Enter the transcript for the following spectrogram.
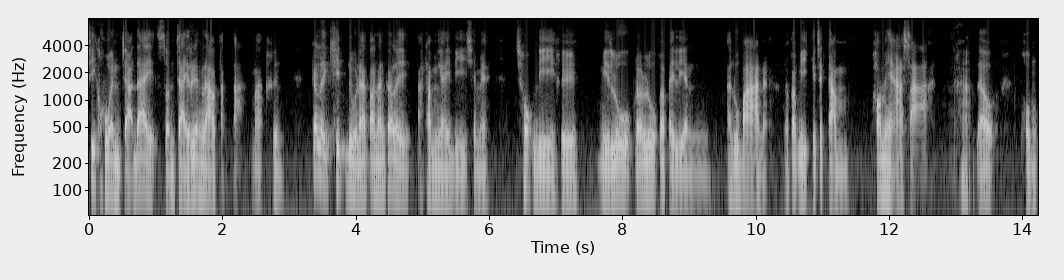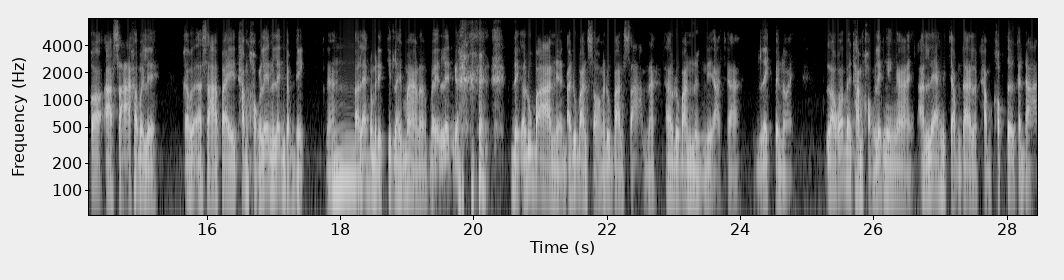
ที่ควรจะได้สนใจเรื่องราวต่างๆ มากขึ้น ก็เลยคิดดูนะ ตอนนั้นก็เลยอะทำไงดีใช่ไหมโชคดีคือมีลูกแล้วลูกก็ไปเรียนอนุบาลอะ แล้วก็มีกิจกรรมพ่อแม่อาสาครับแล้วผมก็อาสาเข้าไปเลย ก็อาสาไปทำของเล่นเล่นกับเด็กนะอืมตอนแรกก็ไม่ได้คิดอะไรมากแล้วไปเล่นกับเด็กอนุบาลเนี่ยอนุบาลสองอนุบาลสามนะถ้าอนุบาลหนึ่งนี่อาจจะเล็กไปหน่อย เราก็ไปทำของเล่นง่ายๆ อันแรกที่จำได้เราทำ copter กระดาษ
